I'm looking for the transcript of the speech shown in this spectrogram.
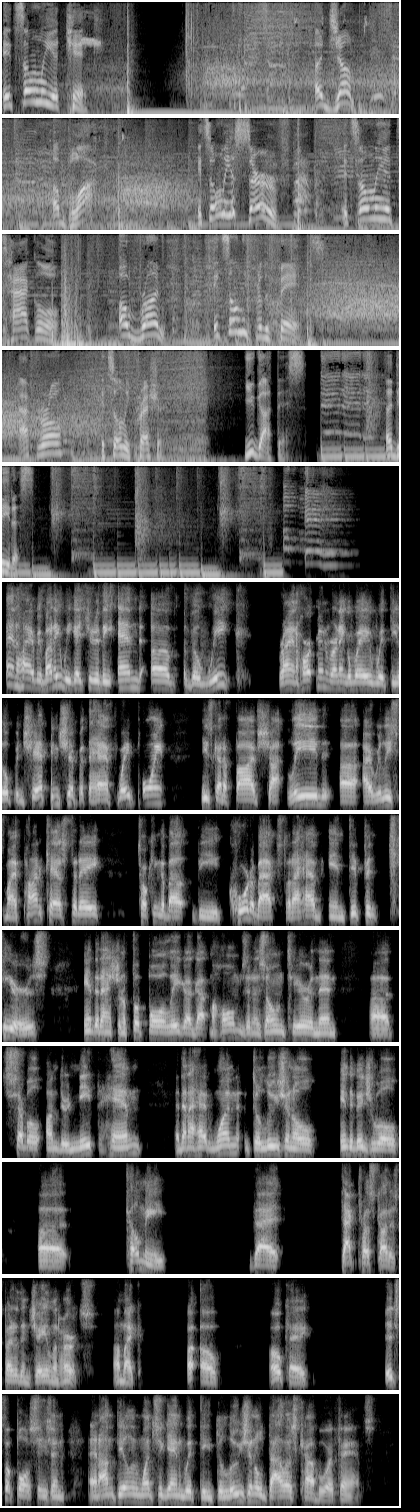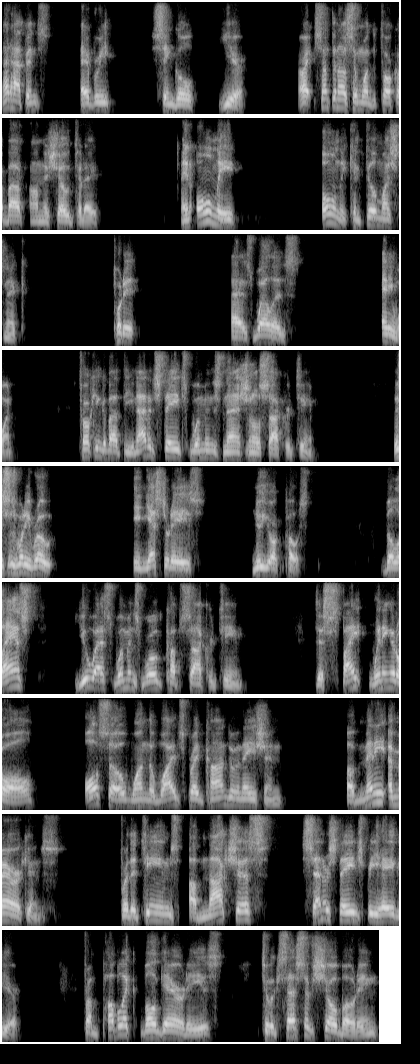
It's only a kick, a jump, a block. It's only a serve. It's only a tackle, a run. It's only for the fans. After all, it's only pressure. You got this. Adidas. And hi, everybody. We get you to the end of the week. Brian Harman running away with the Open Championship at the halfway point. He's got a five shot lead. Uh, I released my podcast today talking about the quarterbacks that I have in different tiers in the National Football League. I got Mahomes in his own tier and then uh, several underneath him. And then I had one delusional individual uh, tell me that Dak Prescott is better than Jalen Hurts. I'm like, uh oh okay, it's football season, and I'm dealing once again with the delusional Dallas Cowboy fans. That happens every single year. All right, something else I wanted to talk about on the show today. And only, only can Phil Mushnick put it as well as anyone talking about the United States women's national soccer team. This is what he wrote in yesterday's New York Post. The last U.S. Women's World Cup soccer team, despite winning it all, also won the widespread condemnation of many Americans for the team's obnoxious center stage behavior, from public vulgarities to excessive showboating,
